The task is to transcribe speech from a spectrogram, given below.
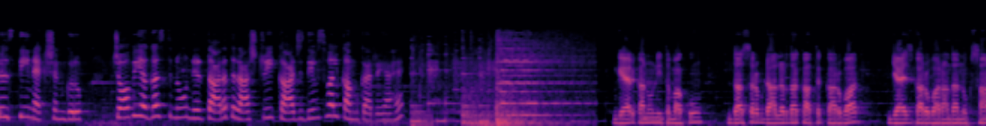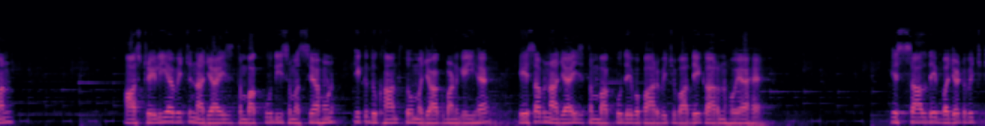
ਫਿਲਸਤੀਨ ਐਕਸ਼ਨ ਗਰੁੱਪ 24 ਅਗਸਤ ਨੂੰ ਨਿਰਧਾਰਤ ਰਾਸ਼ਟਰੀ ਕਾਰਜ ਦਿਵਸ ਵੱਲ ਕੰਮ ਕਰ ਰਿਹਾ ਹੈ। ਗੈਰ ਕਾਨੂੰਨੀ ਤੰਬਾਕੂ 10 ਅਰਬ ਡਾਲਰ ਦਾ ਘਾਤਕ ਕਾਰੋਬਾਰ, ਜਾਇਜ਼ ਕਾਰੋਬਾਰਾਂ ਦਾ ਨੁਕਸਾਨ। ਆਸਟ੍ਰੇਲੀਆ ਵਿੱਚ ਨਾਜਾਇਜ਼ ਤੰਬਾਕੂ ਦੀ ਸਮੱਸਿਆ ਹੁਣ ਇੱਕ ਦੁਖਾਂਤ ਤੋਂ ਮਜ਼ਾਕ ਬਣ ਗਈ ਹੈ। ਇਹ ਸਭ ਨਾਜਾਇਜ਼ ਤੰਬਾਕੂ ਦੇ ਵਪਾਰ ਵਿੱਚ ਵਾਧੇ ਕਾਰਨ ਹੋਇਆ ਹੈ। ਇਸ ਸਾਲ ਦੇ ਬਜਟ ਵਿੱਚ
